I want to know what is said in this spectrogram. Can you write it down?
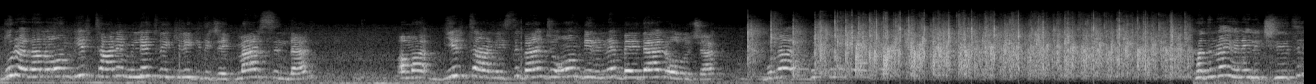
Buradan 11 tane milletvekili gidecek Mersin'den. Ama bir tanesi bence 11'ine bedel olacak. Buna. Kadına yönelik şiddetin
